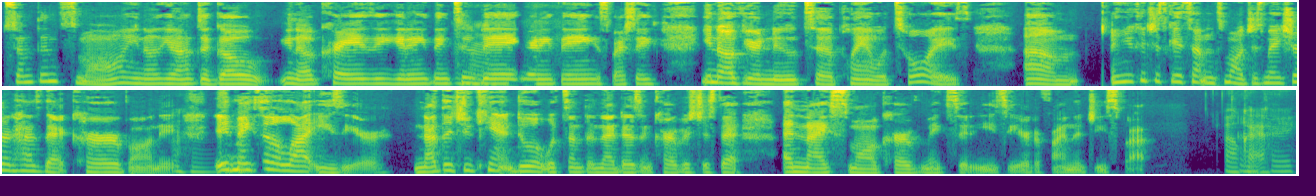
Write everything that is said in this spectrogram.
something small, you know, you don't have to go, you know, crazy, get anything too Mhm. big or anything, especially, you know, if you're new to playing with toys. Um, and you could just get something small. Just make sure it has that curve on it. Mhm. It makes it a lot easier. Not that you can't do it with something that doesn't curve. It's just that a nice small curve makes it easier to find the G spot. okay.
